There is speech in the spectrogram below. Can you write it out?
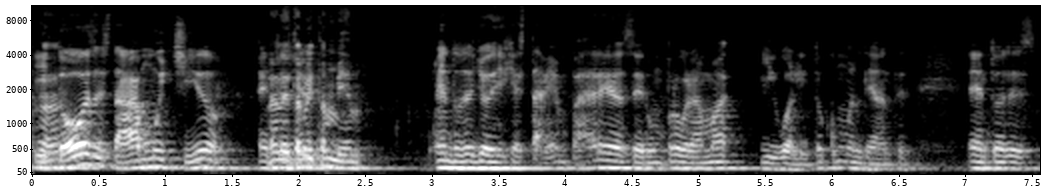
y Ajá. todo eso estaba muy chido. La Entonces neta, a mí yo- también. Entonces yo dije, está bien padre hacer un programa igualito como el de antes. Entonces,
